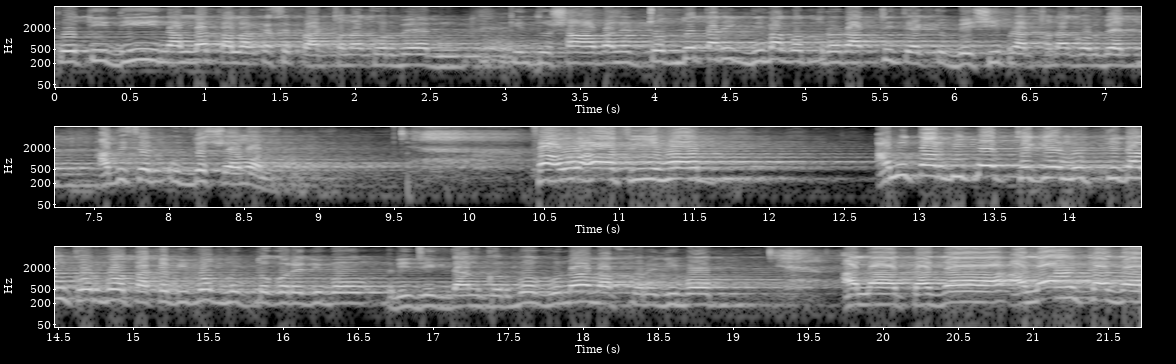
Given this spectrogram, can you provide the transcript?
প্রতিদিন আল্লাহ তালার কাছে প্রার্থনা করবেন। কিন্তু শাহবানের চোদ্দ তারিখ দিবাগত রাত্রিতে একটু বেশি প্রার্থনা করবেন। হাদিসের উদ্দেশ্য এমন। আমি তার বিপদ থেকে মুক্তি দান করব, তাকে বিপদ মুক্ত করে দিব, রিজিক দান করব, গুনাহ মাফ করে দিব। আলা কাদা আলা কাদা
